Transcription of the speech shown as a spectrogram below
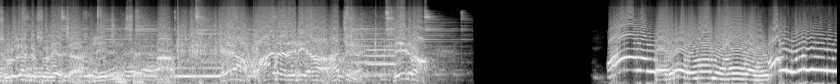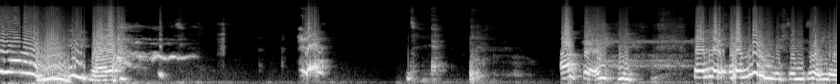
சுடுகாட்டு சொல்லியாச்சா? சொல்லியாச்சுங்க சார் ஏடா பாட ரெடியா ஆச்சுங்க. சீக்கிரம். ஓகே சொல்லு எப்படி இருந்துச்சுன்னு சொல்லு.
